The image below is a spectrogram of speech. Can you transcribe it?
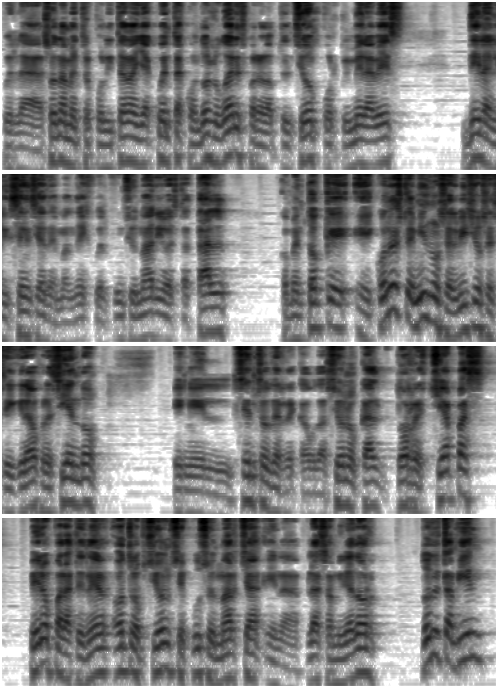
pues la zona metropolitana ya cuenta con dos lugares para la obtención por primera vez de la licencia de manejo. El funcionario estatal comentó que eh, con este mismo servicio se seguirá ofreciendo en el centro de recaudación local Torres Chiapas, pero para tener otra opción se puso en marcha en la Plaza Mirador, donde también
